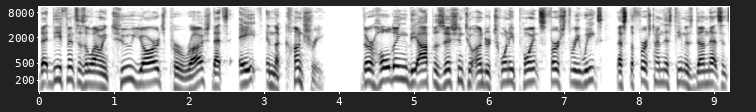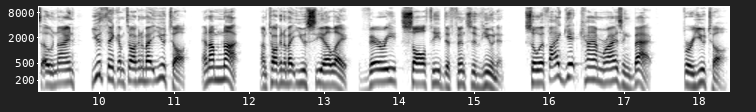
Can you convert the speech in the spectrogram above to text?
That defense is allowing two yards per rush. That's eighth in the country. They're holding the opposition to under 20 points first three weeks. That's the first time this team has done that since 09. You think I'm talking about Utah, and I'm not. I'm talking about UCLA. Very salty defensive unit. So if I get Cam Rising back for Utah,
